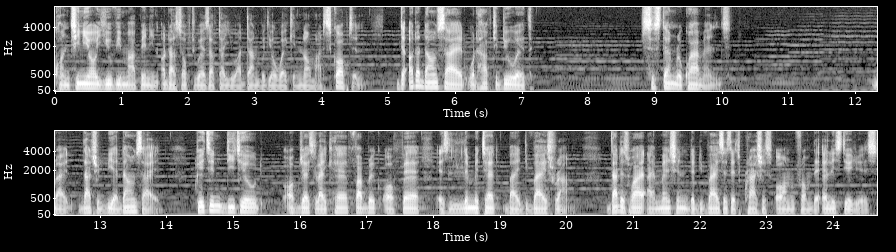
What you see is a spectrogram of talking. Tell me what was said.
continue uv mapping in other softwares after you are done with your work in nomad sculpting the other downside would have to do with system requirements. Right that should be a downside. Creating detailed objects like hair fabric or fur is limited by device ram. That is why i mentioned the devices it crashes on from the early stages.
